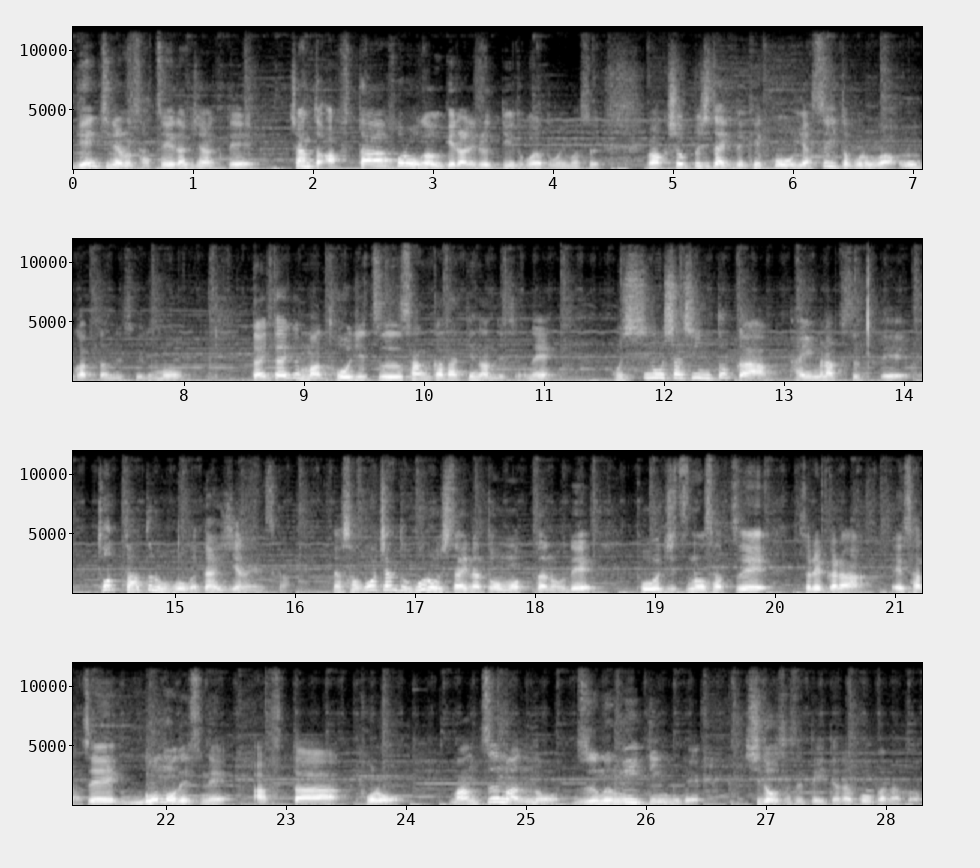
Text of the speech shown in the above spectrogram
現地での撮影だけじゃなくてちゃんとアフターフォローが受けられるっていうところだと思います。ワークショップ自体って結構安いところが多かったんですけども大体がまあ当日参加だけなんですよね。星の写真とかタイムラプスって撮った後の方が大事じゃないですか。かそこをちゃんとフォローしたいなと思ったので当日の撮影それから撮影後のですねアフターフォロー。マンツーマンのズームミーティングで指導させていただこうかなと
